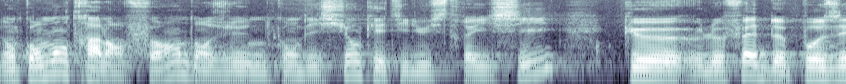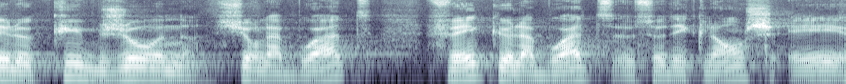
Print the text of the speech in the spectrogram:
Donc on montre à l'enfant, dans une condition qui est illustrée ici, que le fait de poser le cube jaune sur la boîte fait que la boîte se déclenche et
